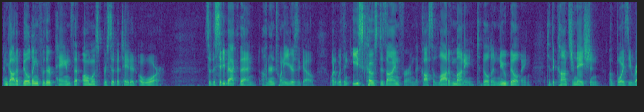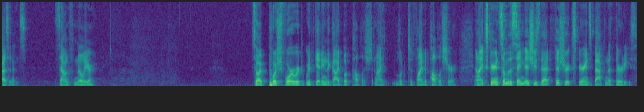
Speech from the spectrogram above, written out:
and got a building for their pains that almost precipitated a war. So the city back then, 120 years ago, went with an East Coast design firm that cost a lot of money to build a new building to the consternation of Boise residents. Sound familiar? So I pushed forward with getting the guidebook published, and I looked to find a publisher. And I experienced some of the same issues that Fisher experienced back in the 30s.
